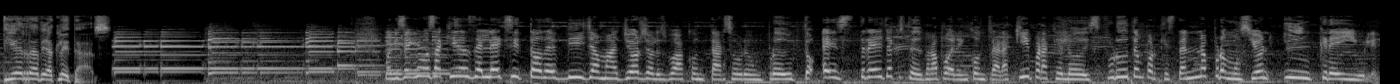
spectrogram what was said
tierra de atletas. Bueno, y seguimos aquí desde el éxito de Villa Mayor. Yo les voy a contar sobre un producto estrella que ustedes van a poder encontrar aquí para que lo disfruten porque está en una promoción increíble.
